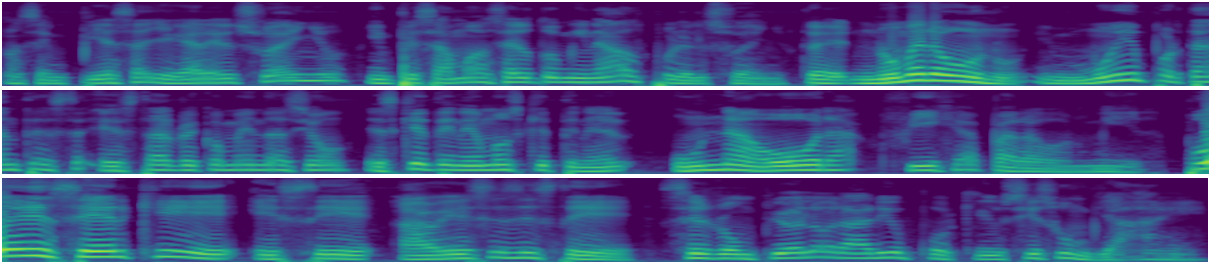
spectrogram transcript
nos empieza a llegar el sueño y empezamos a ser dominados por el sueño. Entonces, número uno, y muy importante esta, esta recomendación, es que tenemos que tener una hora para dormir. Puede ser que este, a veces este, se rompió el horario porque usted hizo un viaje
